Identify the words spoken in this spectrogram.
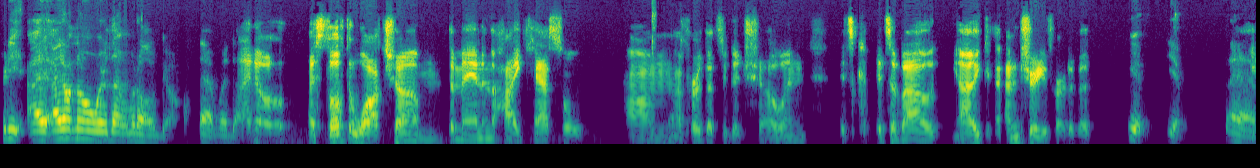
pretty. I, I don't know where that would all go. That would. Uh, I know. I still have to watch um The Man in the High Castle. Um, I've heard that's a good show, and it's it's about. I, I'm sure you've heard of it. Yep, yep. I Yeah.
